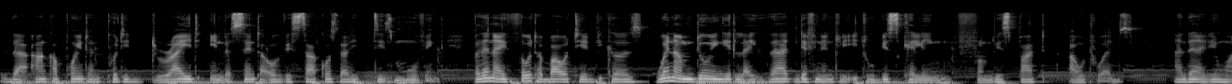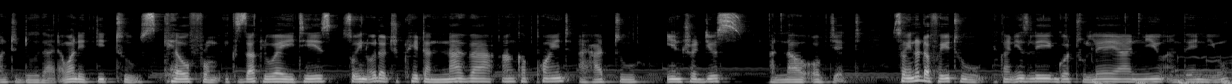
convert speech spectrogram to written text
the anchor point and put it right in the center of the circle so that it is moving but then i thought about it because when i'm doing it like that definitely it will be scaling from this part outwards and then I didn't want to do that. I wanted it to scale from exactly where it is. So in order to create another anchor point, I had to introduce a null object. So in order for you to, you can easily go to layer, new, and then you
